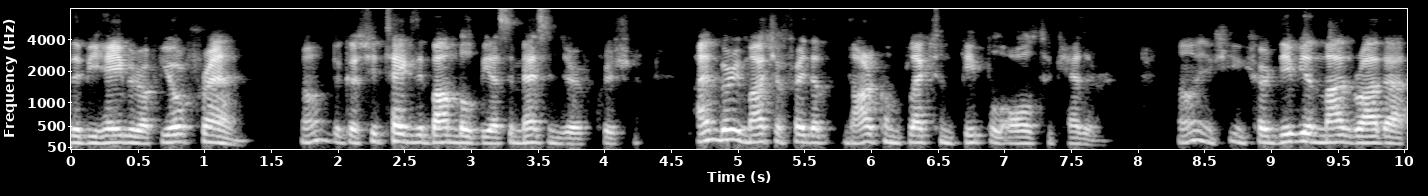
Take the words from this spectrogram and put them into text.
the behavior of your friend, no? because she takes the bumblebee as a messenger of Krishna. I'm very much afraid of dark complexion people altogether. No? Her Divyonmad Radha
